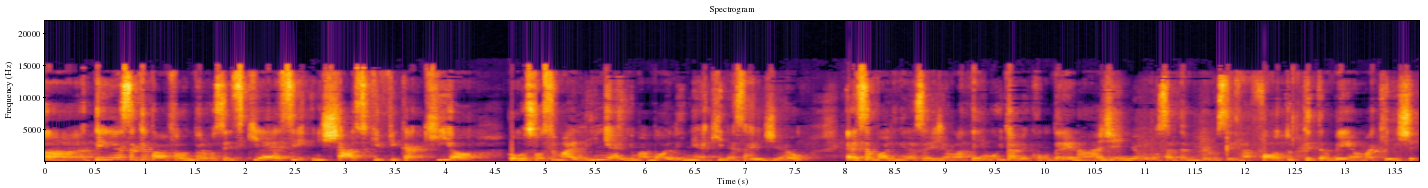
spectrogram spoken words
Uh, tem essa que eu tava falando pra vocês, que é esse inchaço que fica aqui, ó, como se fosse uma linha e uma bolinha aqui nessa região. Essa bolinha nessa região, ela tem muito a ver com drenagem, e eu vou mostrar também pra vocês na foto, porque também é uma queixa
